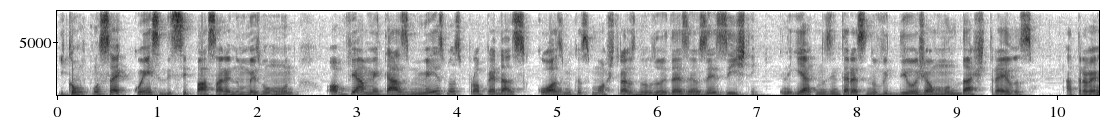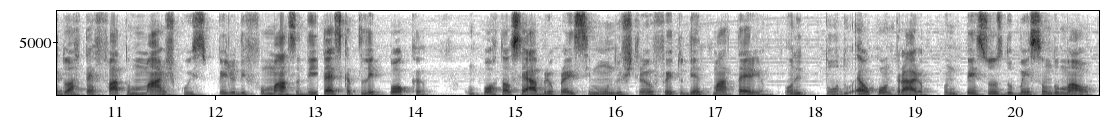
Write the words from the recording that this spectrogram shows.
E como consequência de se passarem no mesmo mundo, obviamente as mesmas propriedades cósmicas mostradas nos dois desenhos existem. E a que nos interessa no vídeo de hoje é o mundo das trevas. Através do artefato mágico, o espelho de fumaça de Tezcatlipoca, um portal se abriu para esse mundo estranho feito de antimatéria, onde tudo é o contrário, onde pessoas do bem são do mal,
